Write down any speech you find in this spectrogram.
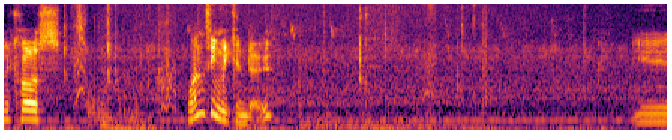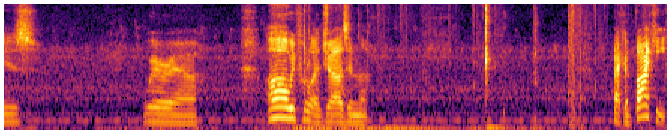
And of course, one thing we can do is where our oh we put all our jars in the back of bikey.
